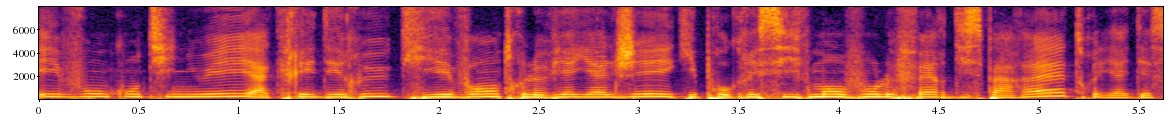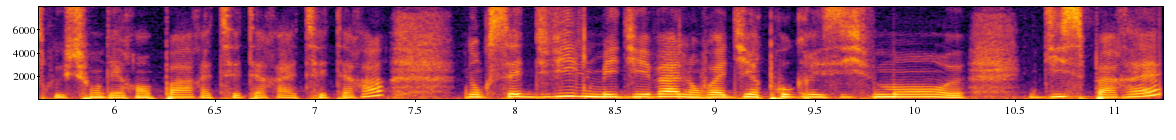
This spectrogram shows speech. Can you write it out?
et vont continuer à créer des rues qui éventrent le vieil Alger et qui progressivement vont le faire disparaître, il y a destruction des remparts, etc. etc. Donc cette ville médiévale, on va dire, progressivement disparaît,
